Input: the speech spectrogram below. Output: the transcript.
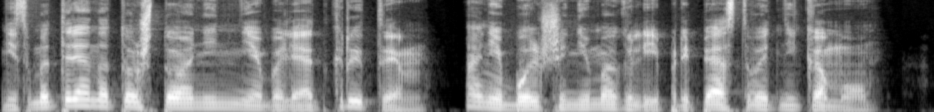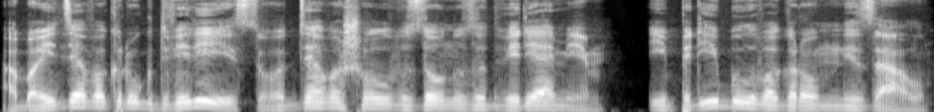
Несмотря на то, что они не были открыты, они больше не могли препятствовать никому. Обойдя вокруг дверей, Суодзя вошел в зону за дверями и прибыл в огромный зал.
